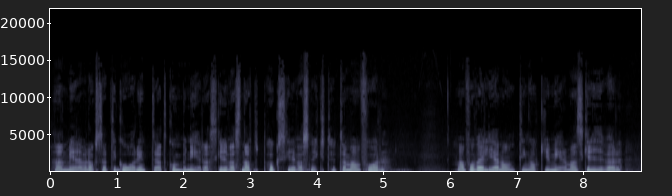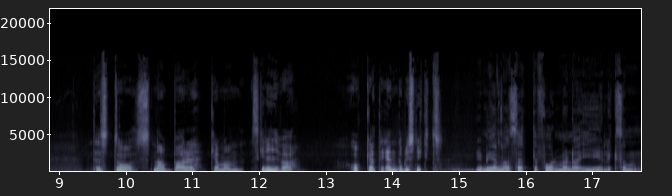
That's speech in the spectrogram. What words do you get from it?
han menar väl också att det går inte att kombinera skriva snabbt och skriva snyggt, utan man får, man får välja någonting och ju mer man skriver, desto snabbare kan man skriva och att det ändå blir snyggt. Ju mer man sätter formerna i liksom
